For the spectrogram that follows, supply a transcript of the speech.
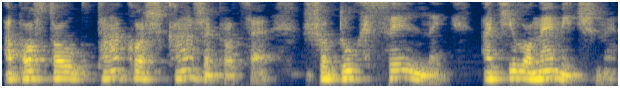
Апостол також каже про це, що дух сильний, а тіло немічне.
